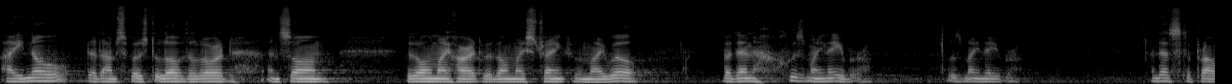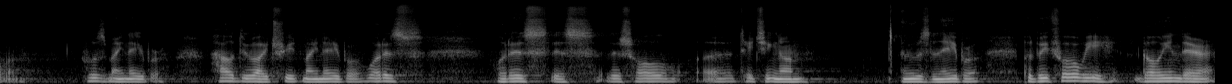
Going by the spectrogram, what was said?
I know that I'm supposed to love the Lord and so on with all my heart, with all my strength, with my will. But then who's my neighbor? Who's my neighbor? And that's the problem. Who's my neighbor? How do I treat my neighbor? What is, what is this, this whole uh, teaching on who's the neighbor? But before we go in there,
